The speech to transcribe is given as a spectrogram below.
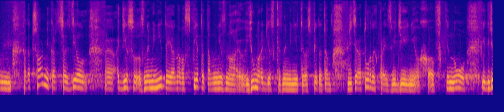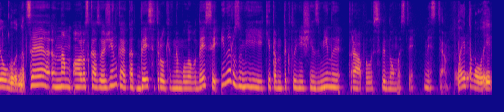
эм, этот шарм, мне кажется, сделал э, Одессу знаменитой, и она воспета там, не знаю, юмор одесский знаменитый, воспета там в литературных произведениях, э, в кино и где угодно. Це нам а, розказує жінка, яка 10 років не була в Одесі і не розуміє, які там тектонічні зміни трапились в свідомості містян. Поэтому и,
